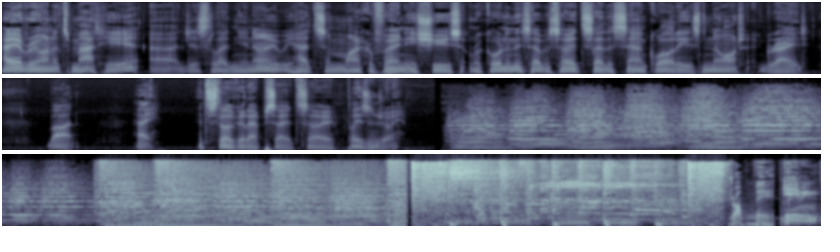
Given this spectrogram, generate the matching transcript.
Hey everyone, it's Matt here. Uh, just letting you know we had some microphone issues recording this episode, so the sound quality is not great. But hey, it's still a good episode, so please enjoy. Drop Bear Gaming.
